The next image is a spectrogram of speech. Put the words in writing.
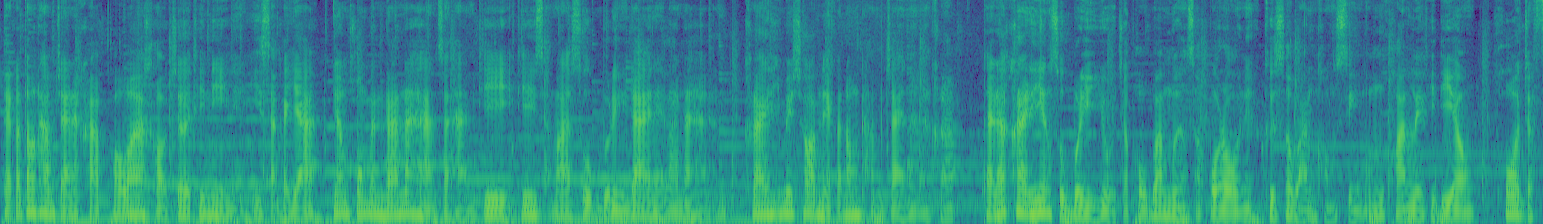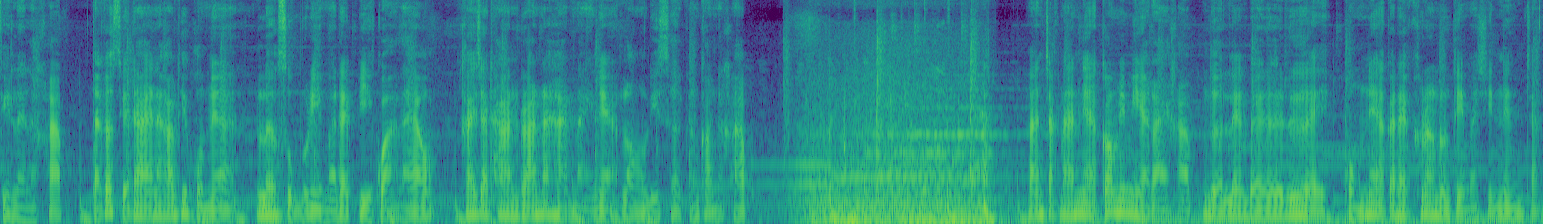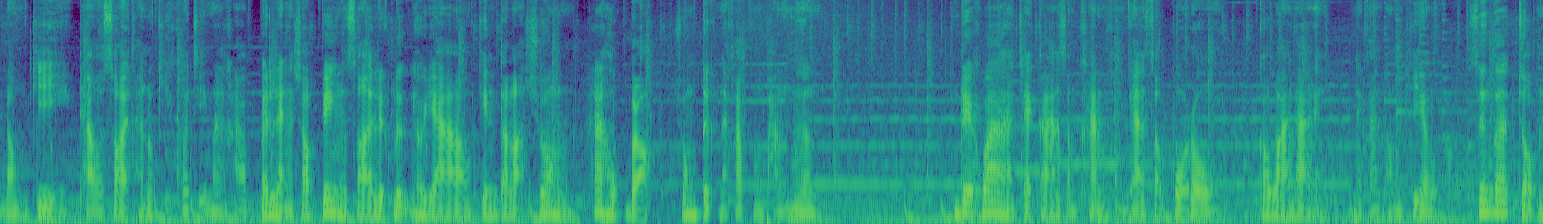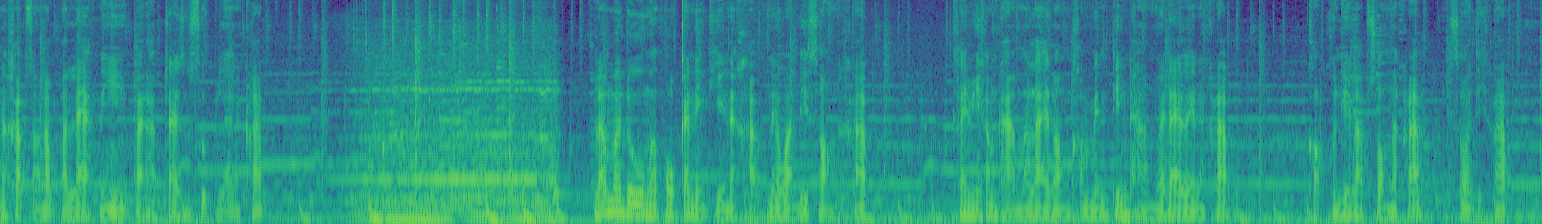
แต่ก็ต้องทำใจนะครับ เพราะว่าเขาเจอที่นี่เนี่ยอิซากยะยังคงเป็นร้านอาหารสถานที่ที่สามารถสูบบุหรี่ได้ในร้านอาหาร ใครที่ไม่ชอบเนี่ยก็ต้องทำใจหน่อยนะครับแต่ถ้าใครที่ยังสูบบุหรี่อยู่จะพบว่าเมืองซัปโปโรเนี่ยคือสวรรค์ของสิ่งอมควันเลยทีเดียว โคตรจะฟินเลยล่ะครับ แต่ก็เสียดายนะครับที่ผมเนี่ยเลิกสูบบุหรี่มาได้ปีกว่าแล้ว ใครจะทานร้านอาหารไหนเนี่ยลองรีเสิร์ชกันก่อนนะครับ หลังจากนั้นเนี่ยก็ไม่มีอะไรครับ เดินเล่นไปเรื่อยๆ ผมเนี่ยก็ได้เครื่องดนตรีมาชิ้นหนึ่งจากดองกี้แถวซอยทานุกิโคจิมาครับ เป็นแหล่งช้อปปิ้งซอยลึกๆ ยาวๆ กินตลอดช่วง 5-6 บล็อก ช่วงตึกนะครับของผังเมือง เรียกว่าใจกลางสำคัญของย่านซัปโปโร ก็ว่าได้ในการท่องเที่ยว ซึ่งก็จบนะครับสำหรับวันแรกนี้ประทับใจสุดๆไปเลยนะครับแล้วมาดูมาพบกันอีกทีนะครับในวันที่ 2 นะครับ รมีคำถามอะไรลองคอมเมนต์ทิ้งถามไว้ได้เลยนะครับ ขอบคุณที่รับชมนะครับ สวัสดีครับ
